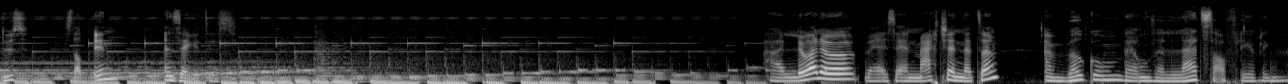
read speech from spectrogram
Dus stap in en zeg het eens. Hallo, hallo. Wij zijn Maartje en Nette. En welkom bij onze laatste aflevering.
